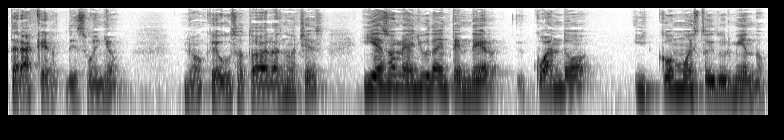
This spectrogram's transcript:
tracker de sueño, ¿no? Que uso todas las noches. Y eso me ayuda a entender cuándo y cómo estoy durmiendo.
